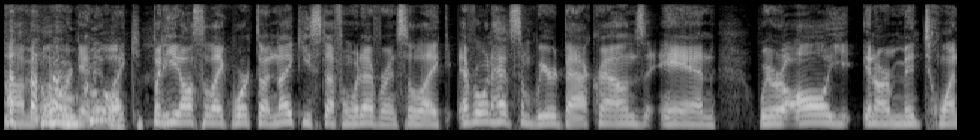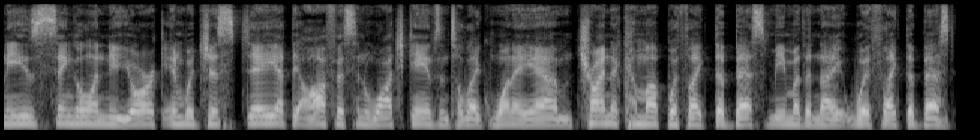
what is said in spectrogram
um, in Oregon, and cool. like but he also like worked on Nike stuff and whatever. And so like everyone had some weird backgrounds and we were all in our mid 20s, single in New York, and would just stay at the office and watch games until like 1 a.m., trying to come up with like the best meme of the night with like the best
